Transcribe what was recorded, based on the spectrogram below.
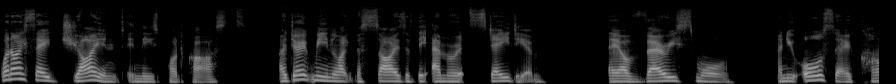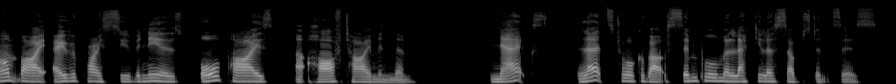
When I say giant in these podcasts, I don't mean like the size of the Emirates Stadium. They are very small, and you also can't buy overpriced souvenirs or pies at half time in them. Next, let's talk about simple molecular substances.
